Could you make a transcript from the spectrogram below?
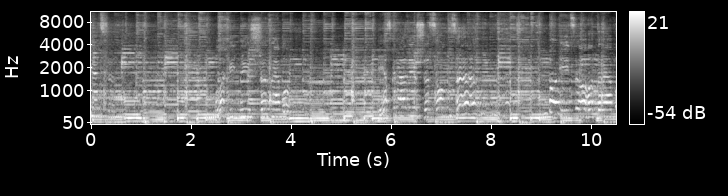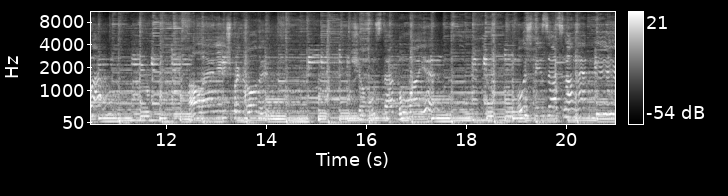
сміється, блакитніше небо, яскравіше сонце, бо їй цього треба, але ніч приходить, чомусь так буває, лиш місяць на небі,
